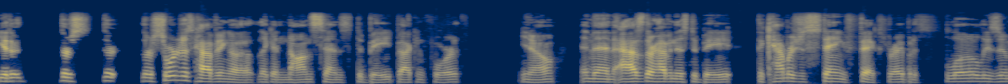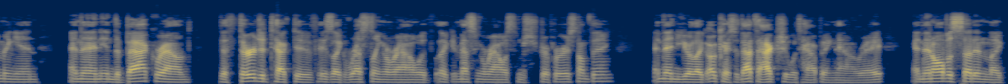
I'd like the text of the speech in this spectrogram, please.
yeah they're they're they're they're sort of just having a like a nonsense debate back and forth, you know. And then as they're having this debate, the camera's just staying fixed, right? But it's slowly zooming in, and then in the background, the third detective is like wrestling around with like messing around with some stripper or something, and then you're like, okay, so that's actually what's happening now, right? And then all of a sudden, like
